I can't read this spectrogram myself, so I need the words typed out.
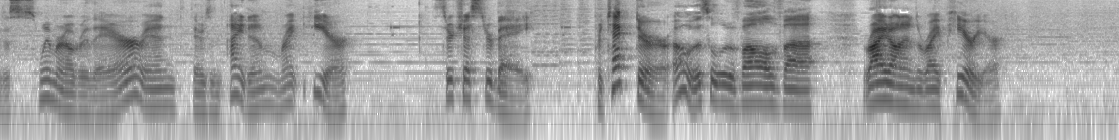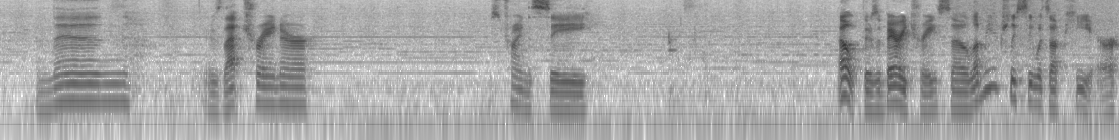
There's a swimmer over there, and there's an item right here. Circhester Bay. Protector! Oh, this will evolve uh, Rhydon into Rhyperior. And then there's that trainer. Just trying to see. Oh, there's a berry tree, so let me actually see what's up here.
